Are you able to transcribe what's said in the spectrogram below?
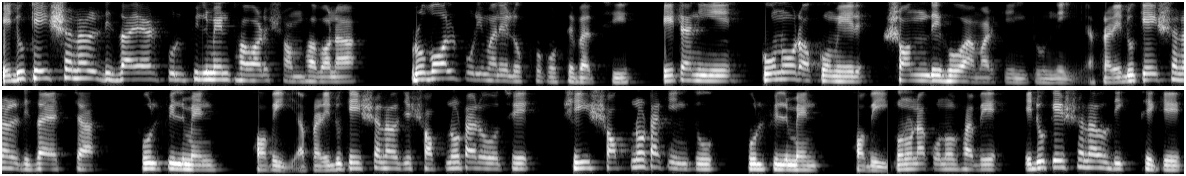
এডুকেশনাল ডিজায়ার ফুলফিলমেন্ট হওয়ার সম্ভাবনা প্রবল পরিমাণে লক্ষ্য করতে পারছি। এটা নিয়ে কোনো রকমের সন্দেহ আমার কিন্তু নেই। আপনার এডুকেশনাল ডিজায়ারটা ফুলফিলমেন্ট হবেই। আপনার এডুকেশনাল যে স্বপ্নটা রয়েছে, সেই স্বপ্নটা কিন্তু ফুলফিলমেন্ট হবেই। কোনো না কোনোভাবে এডুকেশনাল দিক থেকে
